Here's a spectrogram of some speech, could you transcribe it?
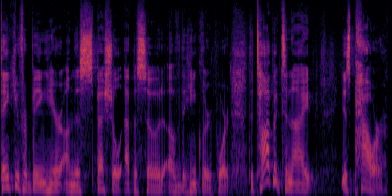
Thank you for being here on this special episode of the Hinckley Report. The topic tonight is power.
